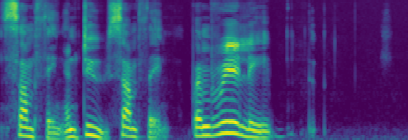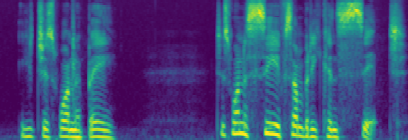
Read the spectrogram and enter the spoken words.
something and do something, when really you just want to be just want to see if somebody can sit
